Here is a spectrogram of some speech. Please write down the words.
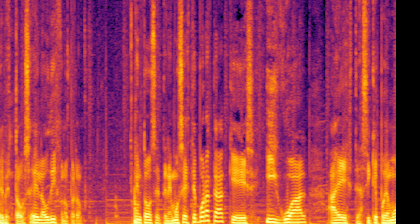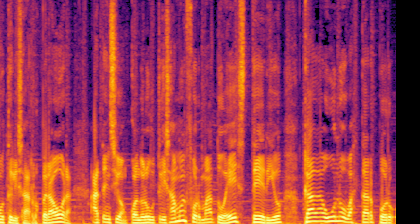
Entonces el audífono perdón entonces tenemos este por acá que es igual a este, así que podemos utilizarlo. Pero ahora, atención, cuando lo utilizamos en formato estéreo, cada uno va a estar por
